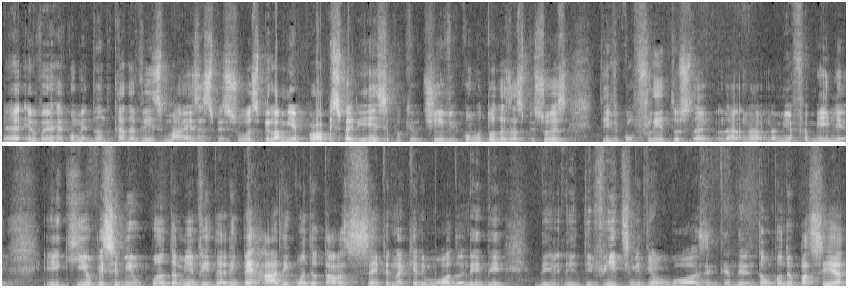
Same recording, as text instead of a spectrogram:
né, eu venho recomendando cada vez mais às pessoas, pela minha própria experiência, porque eu tive, como todas as pessoas, tive conflitos né, na, na, na, minha família e que eu percebi o quanto a minha vida era emperrada enquanto eu estava sempre naquele modo ali de, de, de, de vítima e de algoz, entendeu? Então quando eu passei a,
